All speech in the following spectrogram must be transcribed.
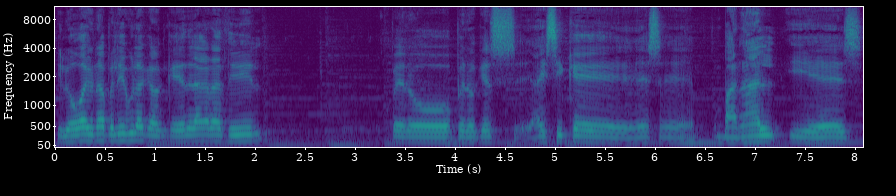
Y luego hay una película que aunque es de la Guerra Civil, pero, pero que es ahí sí que es eh, banal y es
